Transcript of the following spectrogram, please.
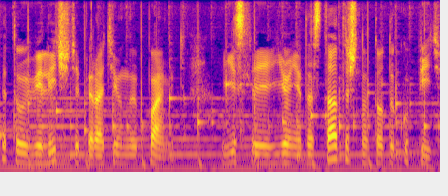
это увеличить оперативную память. Если ее недостаточно, то докупить.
